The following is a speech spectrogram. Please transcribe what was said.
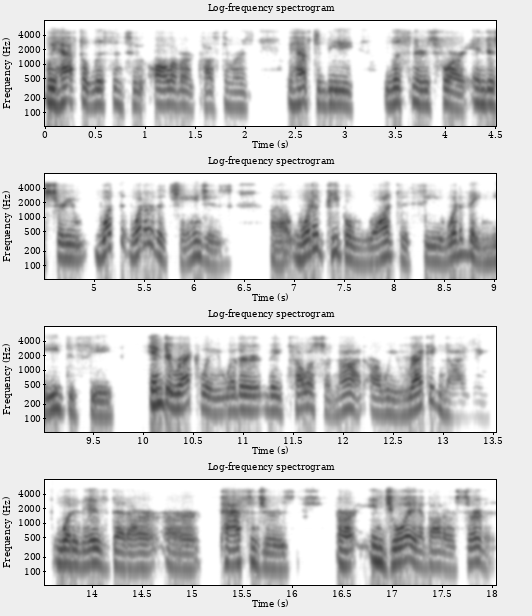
we have to listen to all of our customers. We have to be listeners for our industry. What, what are the changes? Uh, what do people want to see? What do they need to see? Indirectly, whether they tell us or not, are we recognizing what it is that our, our passengers are, enjoy about our service?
